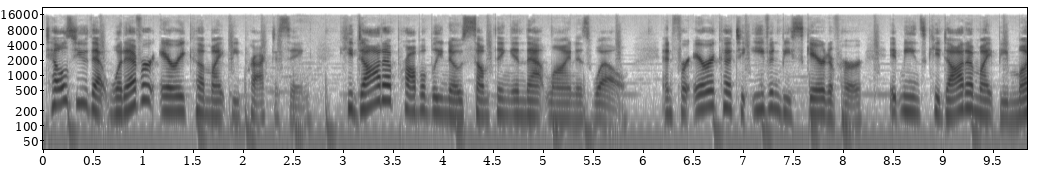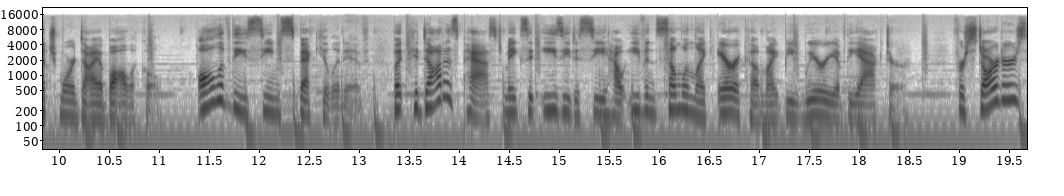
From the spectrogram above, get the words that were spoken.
tells you that whatever Erykah might be practicing, Kidada probably knows something in that line as well. And for Erykah to even be scared of her, it means Kidada might be much more diabolical. All of these seem speculative, but Kidada's past makes it easy to see how even someone like Erykah might be weary of the actor. For starters,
